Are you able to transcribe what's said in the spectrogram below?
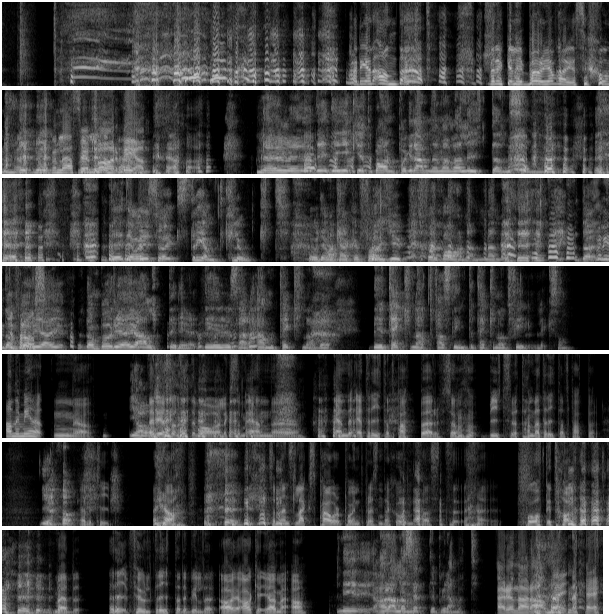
Var det en andakt? Brukar ni börja varje session med att någon läser Med förben! Nej, men det, det gick ju ett barnprogram när man var liten som... det, det var ju så extremt klokt. Och det var kanske för djupt för barnen. Men de, Men de, börjar ju, de börjar ju alltid det. Det är ju så här handtecknade. Det är tecknat fast inte tecknad film liksom. Animerat. Mm, ja. Ja, När det är som att det var liksom en, eh, en, ett ritat papper som byts till ett annat ritat papper ja. över tid. Ja, som en slags powerpoint-presentation fast eh, på 80-talet med fult ritade bilder. Ja, okej, jag är med. Ja. Ni har alla sett det programmet? Är det när han, Nej. Nej.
